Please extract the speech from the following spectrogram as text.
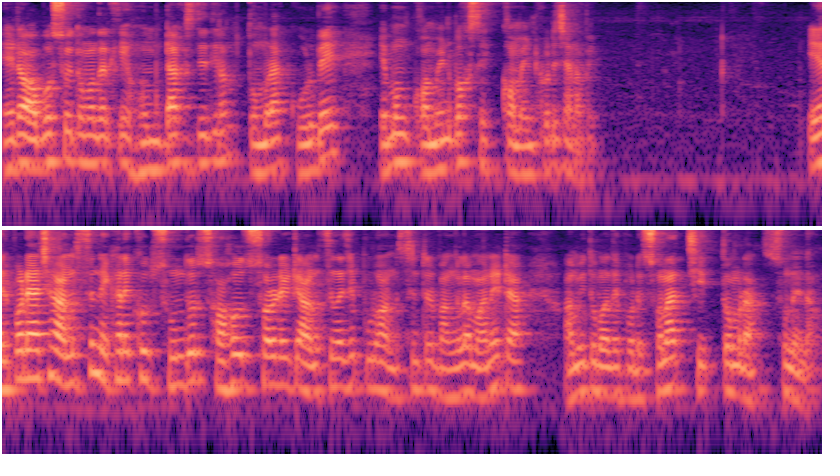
এটা অবশ্যই তোমাদেরকে হোম টাস্ক দিয়ে দিলাম, তোমরা করবে এবং কমেন্ট বক্সে কমেন্ট করে জানাবে। এরপরে আছে আনসিন এখানে খুব সুন্দর, সহজ, সরল একটি আনসিন আছে, পুরো আনসিনটার বাংলা মানেটা আমি তোমাদের পরে শোনাচ্ছি, তোমরা শুনে নাও।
